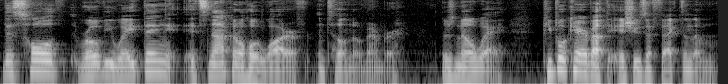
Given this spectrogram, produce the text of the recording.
this whole Roe v. Wade thing, it's not going to hold water until November. There's no way. People care about the issues affecting them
